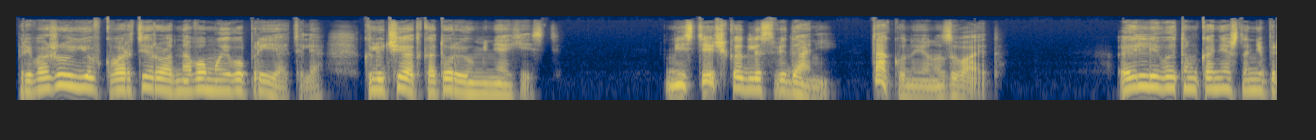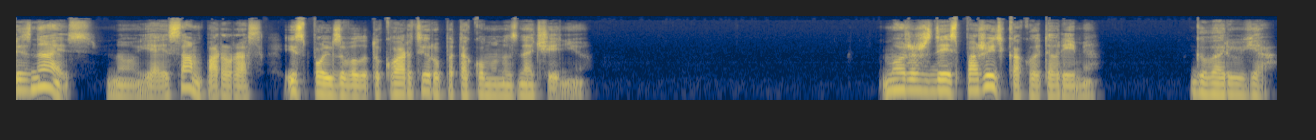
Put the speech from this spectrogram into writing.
Привожу ее в квартиру одного моего приятеля, ключи от которой у меня есть. Местечко для свиданий, так он ее называет. Элли в этом, конечно, не признаюсь, но я и сам пару раз использовал эту квартиру по такому назначению. Можешь здесь пожить какое-то время, говорю я.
